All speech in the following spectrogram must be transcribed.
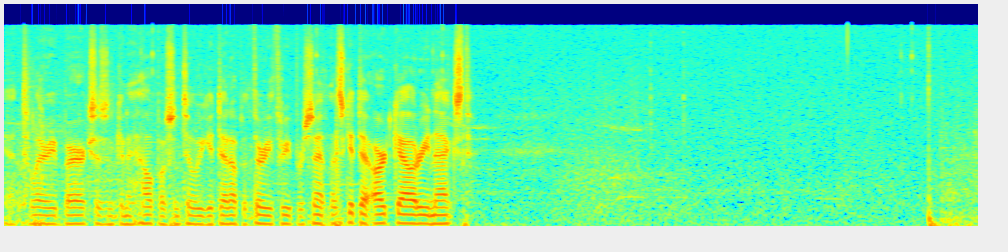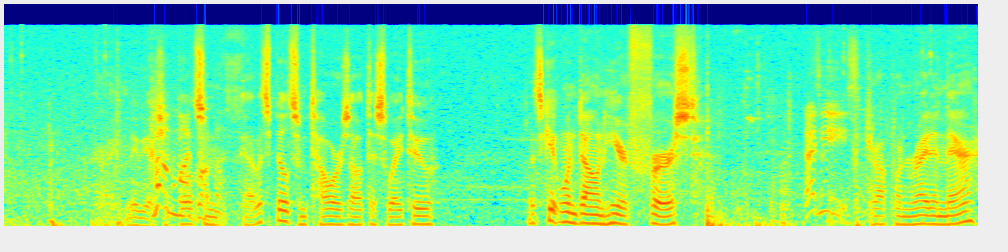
Yeah, Tulare Barracks isn't going to help us until we get that up to 33%. Let's get that art gallery next. Alright, maybe I should build some... Yeah, let's build some towers out this way too. Let's get one down here first. At ease. Drop one right in there.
